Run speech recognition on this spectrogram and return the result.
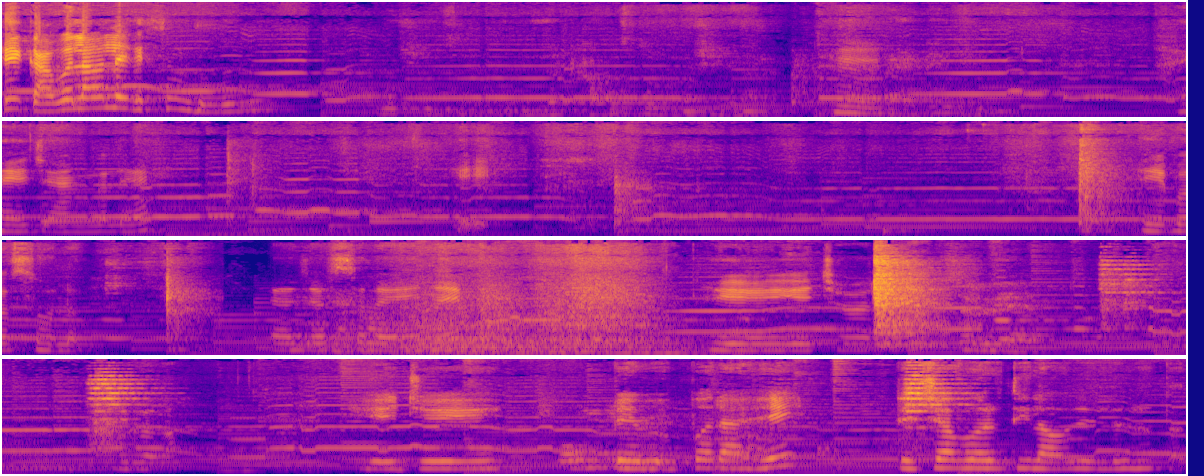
हे कावं लावलंय का सांगू हम्म. हे जे अँगल आहे हे. हे बसवलं. त्या जास्त लाईन आहे. हे याच्यावर हे बघा. हे जे पेपर आहे त्याच्यावरती लावलेले राहतात.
